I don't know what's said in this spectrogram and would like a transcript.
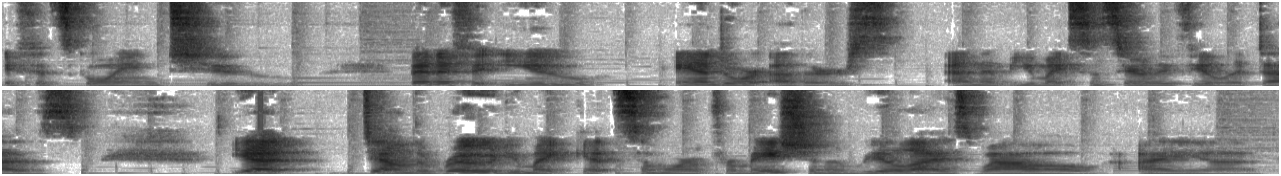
if it's going to benefit you and or others and you might sincerely feel it does. Yet down the road you might get some more information and realize wow i uh,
